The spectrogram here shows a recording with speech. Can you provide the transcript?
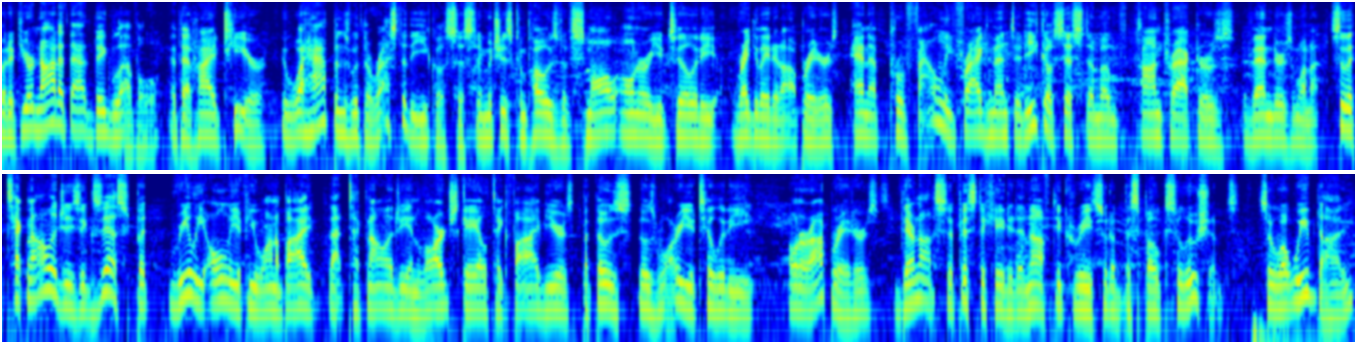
But if you're not at that big level, at that high tier, what happens with the rest of the ecosystem, which is composed of small owner utility regulated operators and a profoundly fragmented ecosystem of contractors, vendors, and whatnot? So the technologies exist, but really only if you want to buy that technology in large scale, take five years. But those those water utility owner operators, they're not sophisticated enough to create sort of bespoke solutions. So, what we've done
